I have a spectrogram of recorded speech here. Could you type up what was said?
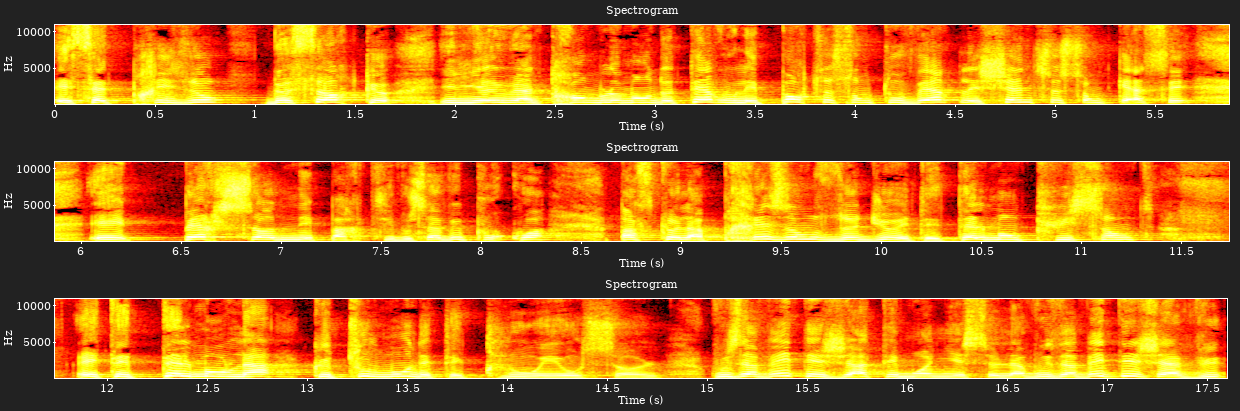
et cette prison de sorte qu'il y a eu un tremblement de terre où les portes se sont ouvertes, les chaînes se sont cassées et personne n'est parti. Vous savez pourquoi? Parce que la présence de Dieu était tellement puissante était tellement là que tout le monde était cloué au sol. Vous avez déjà témoigné cela, vous avez déjà vu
